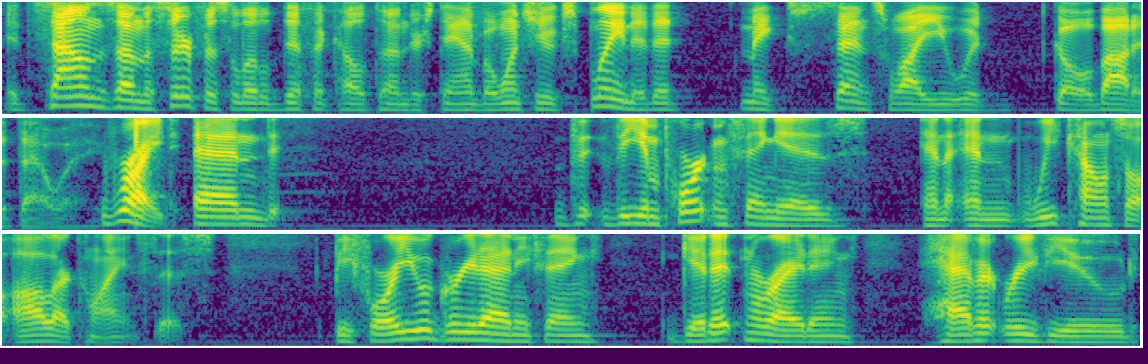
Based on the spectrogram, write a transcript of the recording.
It sounds on the surface a little difficult to understand, but once you explain it, it makes sense why you would go about it that way. Right. And the, the important thing is, and, and we counsel all our clients this before you agree to anything, get it in writing, have it reviewed,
